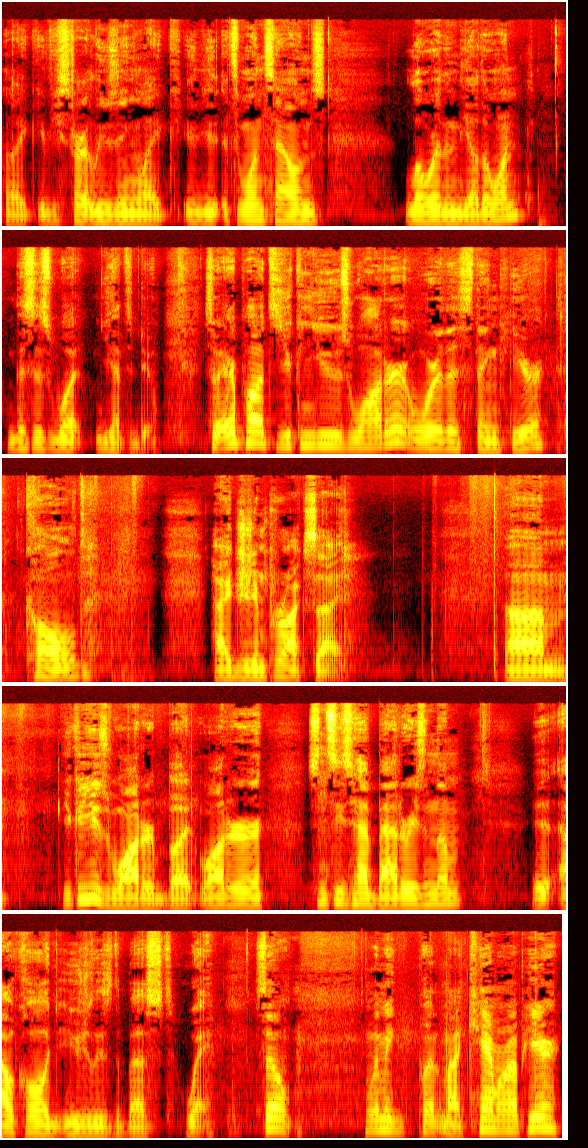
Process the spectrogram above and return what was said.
Like, if you start losing, like, it's one sounds lower than the other one. This is what you have to do. So, AirPods, you can use water or this thing here called hydrogen peroxide. Um, you could use water, but water, since these have batteries in them, alcohol usually is the best way. So let me put my camera up here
